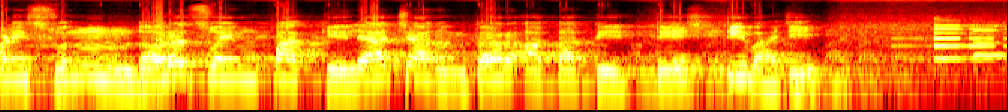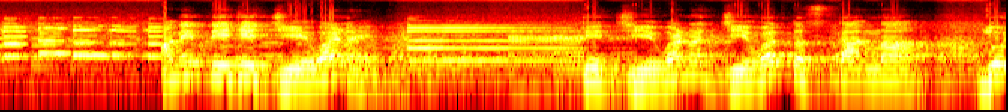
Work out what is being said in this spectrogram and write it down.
आणि सुंदर स्वयंपाक केल्याच्यानंतर आता ती टेस्टी भाजी. आणि ते जे जेवण आहे ते जेवण जेवत असताना जो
